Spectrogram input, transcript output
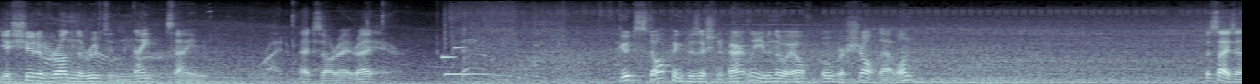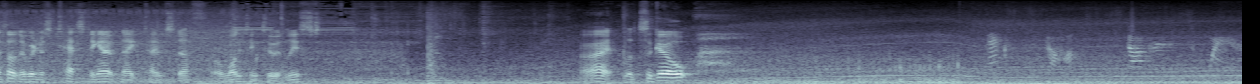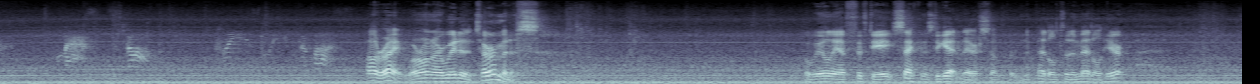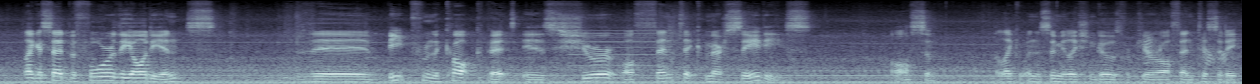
You should have run the route at night time. That's alright, right? Good stopping position, apparently, even though I overshot that one. Besides, I thought they were just testing out nighttime stuff, or wanting to at least. Alright, let's go. Alright, we're on our way to the terminus. But we only have 58 seconds to get there, so I'm putting the pedal to the metal here. Like I said before the audience, the beep from the cockpit is sure authentic Mercedes. Awesome. I like it when the simulation goes for pure authenticity.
